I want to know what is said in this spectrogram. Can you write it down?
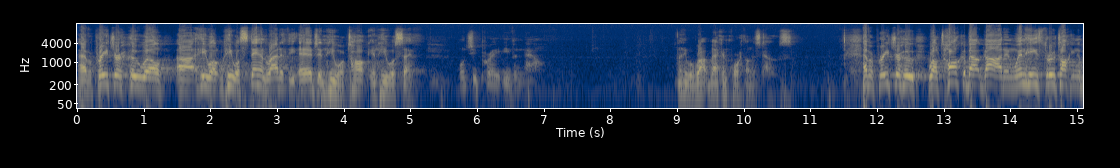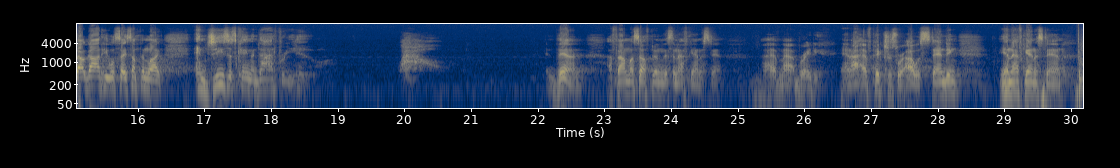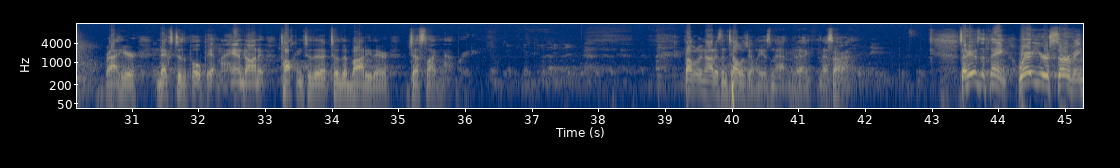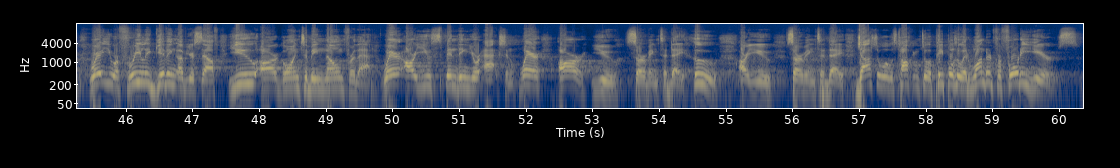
I have a preacher who will, uh, he will, he will stand right at the edge and he will talk and he will say, Won't you pray even now? And he will rock back and forth on his toes. Have a preacher who will talk about God, and when he's through talking about God, he will say something like, And Jesus came and died for you. Wow. And then I found myself doing this in Afghanistan. I have Matt Brady, and I have pictures where I was standing in Afghanistan right here next to the pulpit, my hand on it, talking to the, to the body there, just like Matt Brady. Probably not as intelligently as Matt, today. that's all right. So here's the thing where you're serving, where you are freely giving of yourself, you are going to be known for that. Where are you spending your action? Where are you serving today? Who are you serving today? Joshua was talking to a people who had wandered for 40 years.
